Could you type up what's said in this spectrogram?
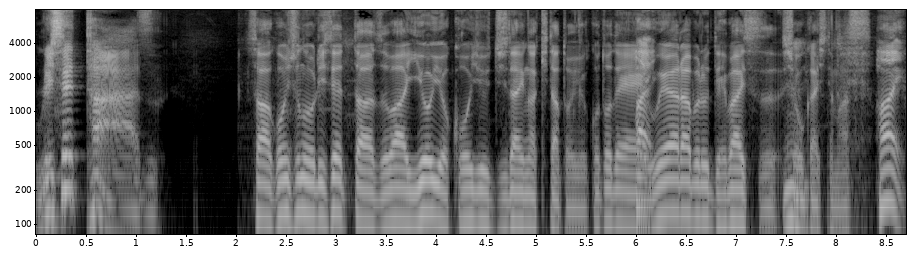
リセッターズさあ今週のリセッターズはいよいよこういう時代が来たということで、はい。ウェアラブルデバイス紹介してます、はい。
